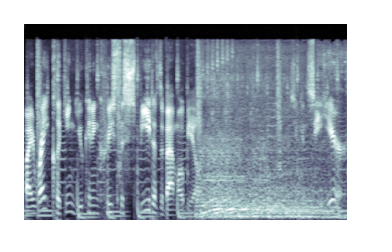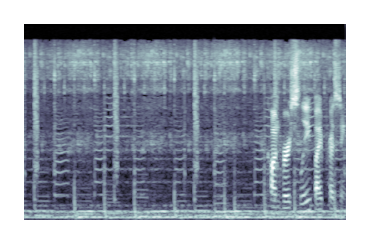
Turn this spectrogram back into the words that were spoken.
By right-clicking, you can increase the speed of the Batmobile see here. Conversely, by pressing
